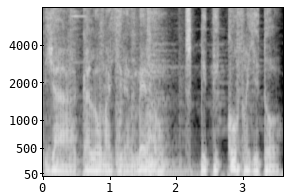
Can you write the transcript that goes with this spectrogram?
για καλομαγειρεμένο σπιτικό φαγητό.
